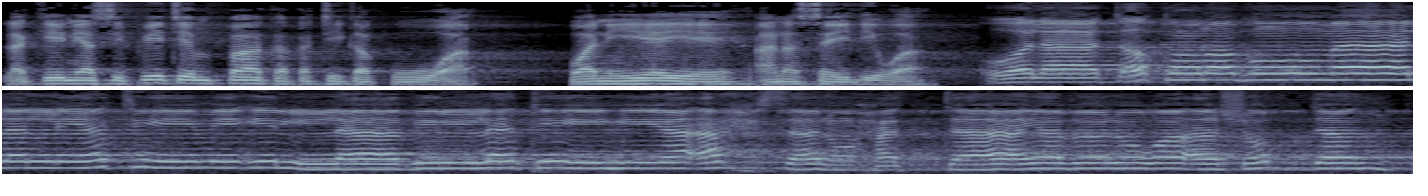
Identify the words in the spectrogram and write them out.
lakini asipite mpaka katika kuua kwani yeye anasaidiwa. Wala taqrabu mala al-yatim illa billati hiya ahsanu hatta yablugha ashuddahu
